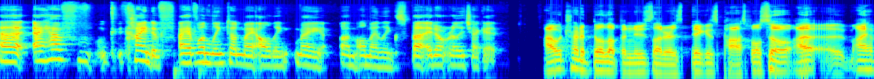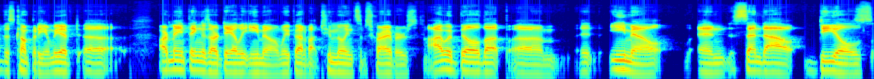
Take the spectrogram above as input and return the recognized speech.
Uh, I have kind of. I have one linked on my all link my um, all my links, but I don't really check it. I would try to build up a newsletter as big as possible. So I, I have this company, and we have uh, our main thing is our daily email, and we've got about two million subscribers. I would build up um, an email and send out deals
